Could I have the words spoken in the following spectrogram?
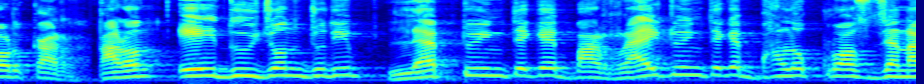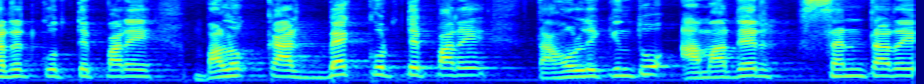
দরকার। কারণ এই দুইজন যদি লেফট উইং থেকে বা রাইট উইং থেকে ভালো ক্রস জেনারেট করতে পারে, ভালো কাটব্যাক করতে পারে, তাহলে কিন্তু আমাদের সেন্টারে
